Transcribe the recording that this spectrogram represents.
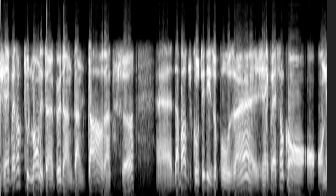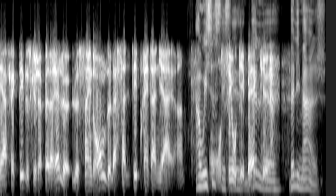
j'ai l'impression que tout le monde est un peu dans, dans le tort dans tout ça. Euh, D'abord, du côté des opposants, j'ai l'impression qu'on on- on est affecté de ce que j'appellerais le, le syndrome de la saleté printanière. hein. ah oui, ça, c'est au Québec, Belle, euh, belle image.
